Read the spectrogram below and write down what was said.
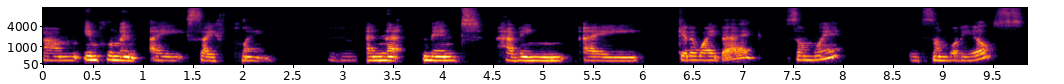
um, implement a safe plan, mm-hmm. and that meant having a getaway bag somewhere with somebody else.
